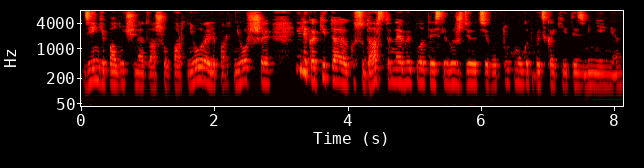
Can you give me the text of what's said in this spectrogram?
деньги, полученные от вашего партнера или партнерши, или какие-то государственные выплаты, если вы ждете. Вот тут могут быть какие-то изменения.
